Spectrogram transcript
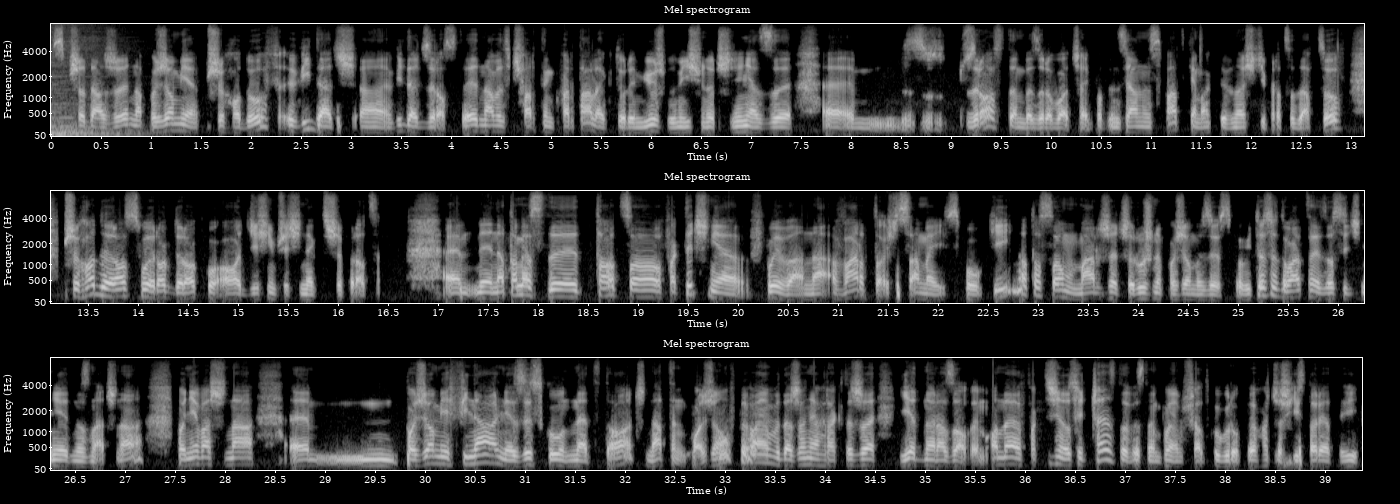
sprzedaży, na poziomie przychodów widać, e, widać wzrosty. Nawet w czwartym kwartale, którym już mieliśmy do czynienia z, e, z wzrostem bezrobocia i potencjalnym spadkiem aktywności pracodawców, przychody rosły rok do roku o 10,3%. Em, Natomiast to, co faktycznie wpływa na wartość samej spółki, no to są marże czy różne poziomy zysków. I tu sytuacja jest dosyć niejednoznaczna, ponieważ na poziomie finalnie zysku netto, czy na ten poziom, wpływają wydarzenia o charakterze jednorazowym. One faktycznie dosyć często występują w przypadku grupy, chociaż historia tej,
